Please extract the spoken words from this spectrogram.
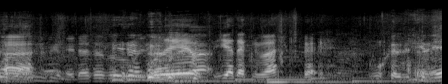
হ্যাঁ ইয়ে দেখলি ভাই মুখের ভিতরে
